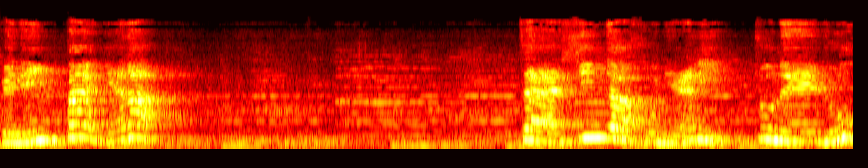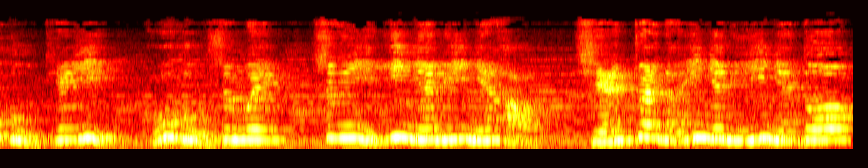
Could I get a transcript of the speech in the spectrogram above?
给您拜年了在新的虎年里祝您如虎添翼虎虎生威生意一年比一年好钱赚的一年比一年多。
